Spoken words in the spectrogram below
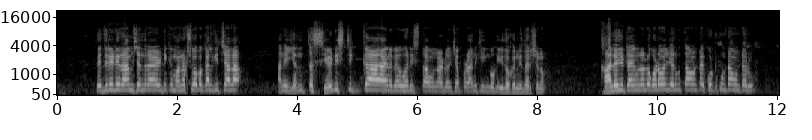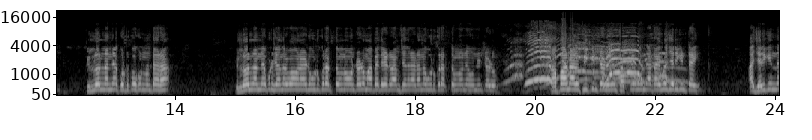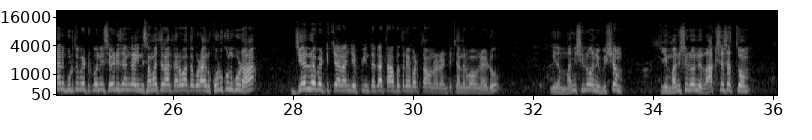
పెద్దిరెడ్డి రామచంద్రారెడ్డికి మనక్షోభ కలిగించాలా? అని ఎంత సేడిస్టిక్గా ఆయన వ్యవహరిస్తూ ఉన్నాడు అని చెప్పడానికి ఇంకొక ఇదొక నిదర్శనం. కాలేజీ టైంలలో గొడవలు జరుగుతూ ఉంటాయి కొట్టుకుంటూ ఉంటారు. పిల్లోళ్ళన్నా కొట్టుకోకుండా ఉంటారా? పిల్లోళ్ళు అన్నప్పుడు చంద్రబాబు నాయుడు ఉడుకు రక్తంలో ఉంటాడు? మా పెద్దరెడ్డి రామచంద్రనాయుడు అన్న ఉడుకు రక్తంలోనే ఉండింటాడు. తపానాలు పీకింటాడు. ఏం తప్పేముంది? ఆ టైంలో జరిగింటాయి. ఆ జరిగిందని గుర్తుపెట్టుకొని సేడిజంగా ఇన్ని సంవత్సరాల తర్వాత కూడా ఆయన కొడుకును కూడా జైల్లో పెట్టించాలని చెప్పి ఇంతగా తాపత్రయపడతా ఉన్నాడంటే చంద్రబాబు నాయుడు. ఈయన మనిషిలోని విషం ఈ మనిషిలోని రాక్షసత్వం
